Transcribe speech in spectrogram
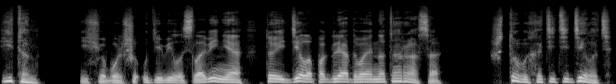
«Итан», — еще больше удивилась Лавиния, то и дело поглядывая на Тараса. «Что вы хотите делать?»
